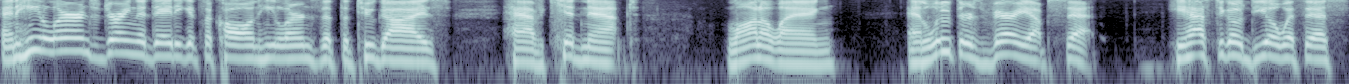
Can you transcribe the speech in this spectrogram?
And he learns during the date, he gets a call and he learns that the two guys have kidnapped Lana Lang. And Luthor's very upset he has to go deal with this.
